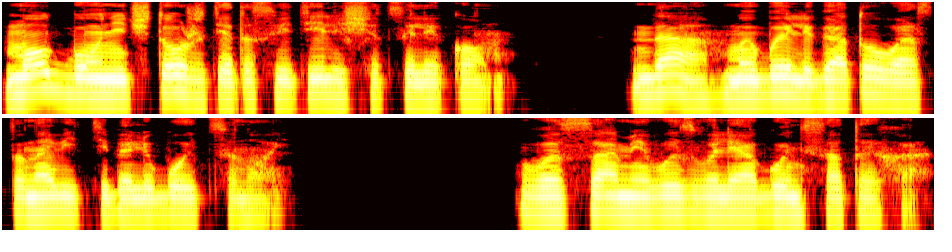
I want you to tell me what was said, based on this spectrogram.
Мог бы уничтожить это святилище целиком. Да, мы были готовы остановить тебя любой ценой. Вы сами вызвали огонь Сатеха.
